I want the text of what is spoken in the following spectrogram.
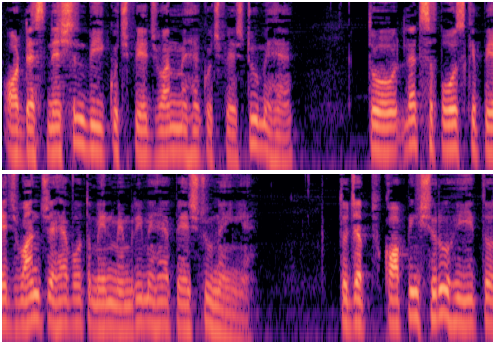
اور ڈیسٹینیشن بھی کچھ پیج ون میں ہے، کچھ پیج ٹو میں ہے۔ تو لیٹ سپوز کہ پیج ون جو ہے وہ تو مین میموری میں ہے پیج ٹو نہیں ہے۔ تو جب کاپنگ شروع ہوئی تو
